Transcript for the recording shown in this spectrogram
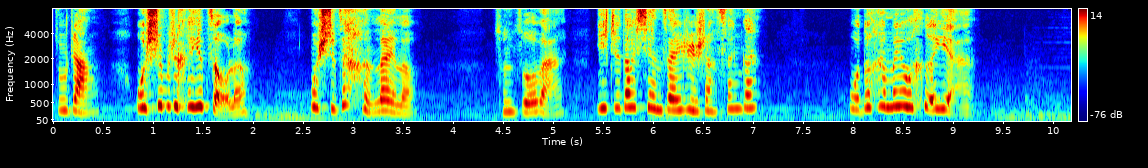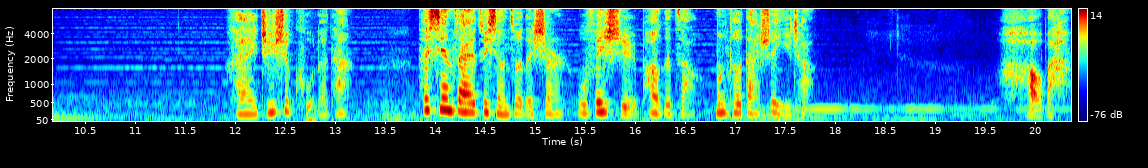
组长，我是不是可以走了？我实在很累了，从昨晚一直到现在日上三竿，我都还没有合眼。还真是苦了他，他现在最想做的事儿，无非是泡个澡，蒙头大睡一场。好吧。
